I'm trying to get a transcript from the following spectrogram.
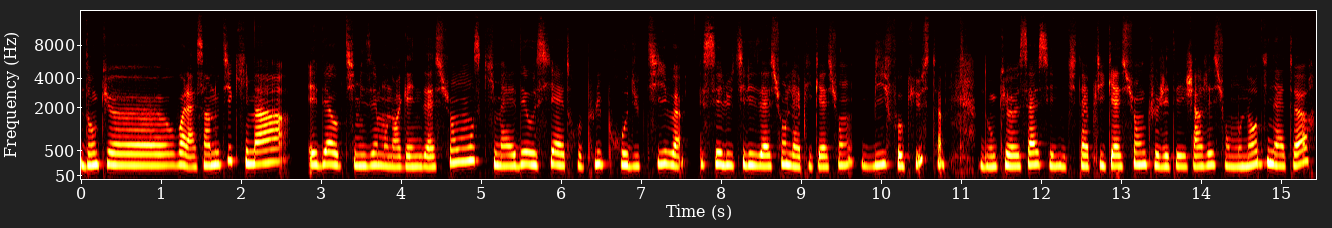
Donc euh, voilà, c'est un outil qui m'a aidé à optimiser mon organisation. Ce qui m'a aidé aussi à être plus productive, c'est l'utilisation de l'application Bifocused. Donc euh, ça, c'est une petite application que j'ai téléchargée sur mon ordinateur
